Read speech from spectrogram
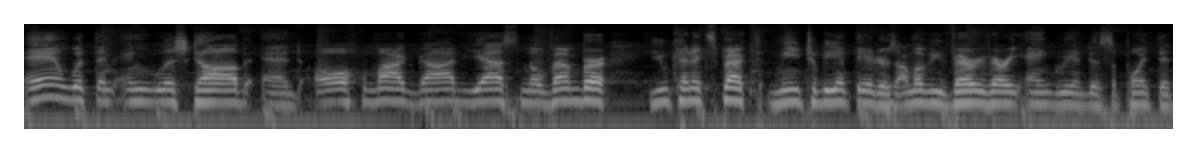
and with an English dub. And oh my god, yes, November, you can expect me to be in theaters. I'm gonna be very, very angry and disappointed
